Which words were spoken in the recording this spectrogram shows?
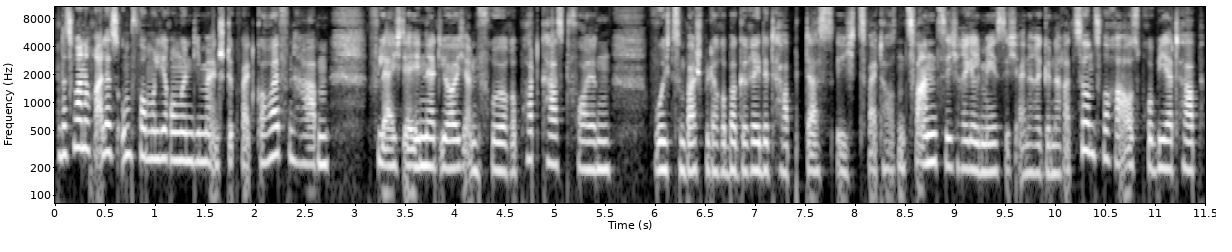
Das waren auch alles Umformulierungen, die mir ein Stück weit geholfen haben. Vielleicht erinnert ihr euch an frühere Podcast-Folgen, wo ich zum Beispiel darüber geredet habe, dass ich 2020 regelmäßig eine Regenerationswoche ausprobiert habe.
